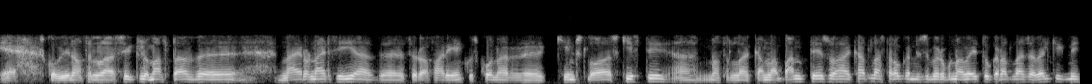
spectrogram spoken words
Já, sko við náttúrulega syklum alltaf uh, nær og nær því að uh, þurfa að fara í einhvers konar uh, kynslu og aðskipti. Náttúrulega gamla bandi eins og það er kallast strákarnir sem eru búin að veita okkur alla þessa velgengni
